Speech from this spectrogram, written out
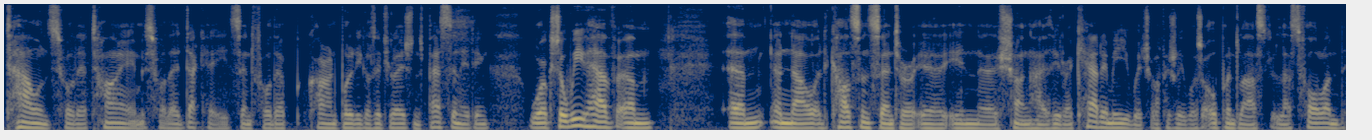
towns, for their times, for their decades, and for their current political situations. Fascinating work. So we have. Um, um, and now at Carlson Center uh, in uh, Shanghai Theater Academy, which officially was opened last last fall, and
